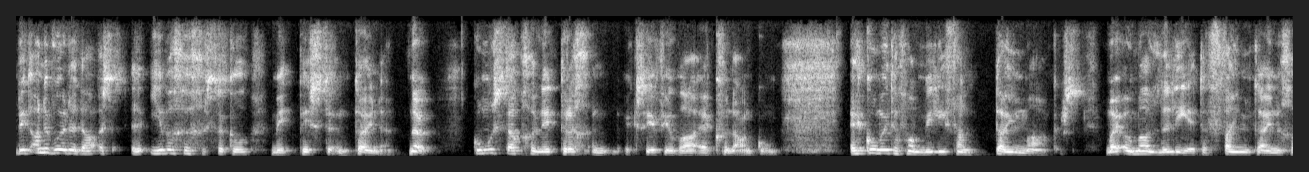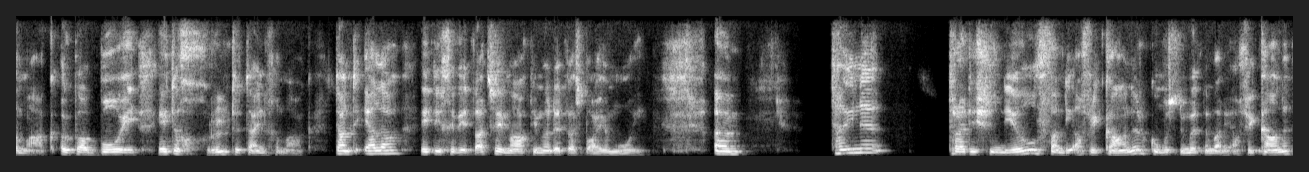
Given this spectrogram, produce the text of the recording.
met ander woorde, daar is 'n ewige gesukkel met peste in tuine. Nou, kom ons stap gou net terug en ek sê vir jou waar ek vandaan kom. Ek kom uit 'n familie van tuinmakers. My ouma Lily het 'n fyn tuin gemaak. Oupa Boy het 'n groentetuin gemaak. Tant Ella het nie geweet wat sy maak nie, maar dit was baie mooi. Um tuine tradisioneel van die Afrikaner, kom ons noem dit nou maar die Afrikaner,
